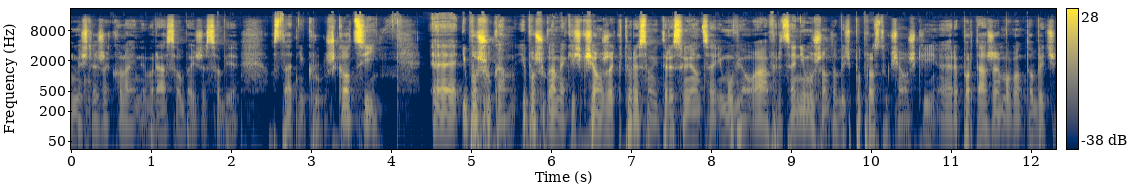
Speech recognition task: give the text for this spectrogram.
Myślę, że kolejny raz obejrzę sobie Ostatni Król Szkocji e, i poszukam, i poszukam jakichś książek, które są interesujące i mówią o Afryce. Nie muszą to być po prostu książki, reportaże, mogą to być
